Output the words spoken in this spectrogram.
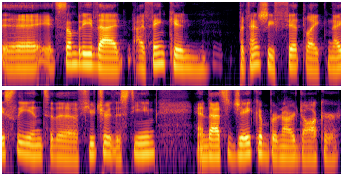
uh, it's somebody that I think could potentially fit like nicely into the future of this team, and that's Jacob Bernard Docker.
